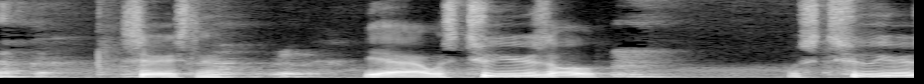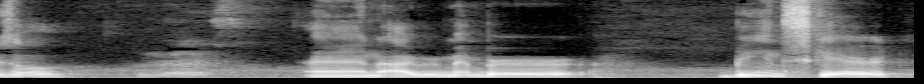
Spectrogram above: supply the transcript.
seriously. Really? Yeah, I was two years old. I was two years old. Nice. And I remember being scared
